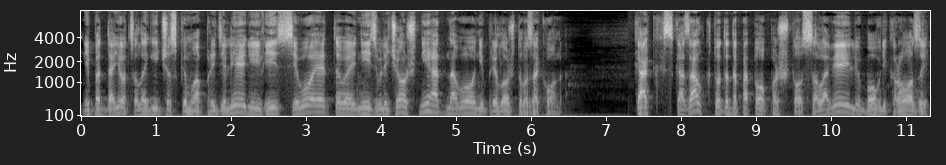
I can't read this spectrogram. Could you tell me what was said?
не поддается логическому определению, и из всего этого не извлечешь ни одного непреложного закона. Как сказал кто-то до потопа, что соловей – любовник розы,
